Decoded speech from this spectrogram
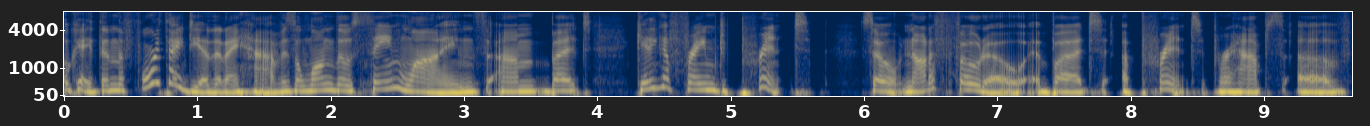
Okay, then the fourth idea that I have is along those same lines, um, but getting a framed print. So, not a photo, but a print, perhaps, of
